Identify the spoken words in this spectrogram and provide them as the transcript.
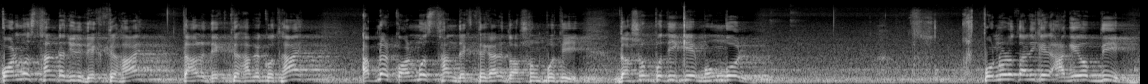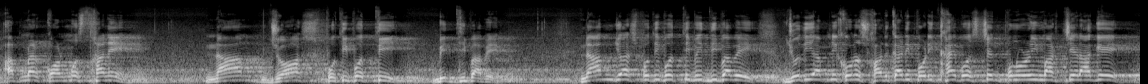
কর্মস্থানটা যদি দেখতে হয়, তাহলে দেখতে হবে কোথায়? আপনার কর্মস্থান দেখতে গেলে দশমপতি। দশমপতিকে মঙ্গল। পনেরো তারিখের আগে অবধি আপনার কর্মস্থানে নাম যশ প্রতিপত্তি বৃদ্ধি পাবে। নাম যশ প্রতিপত্তি বৃদ্ধি পাবে। যদি আপনি কোনো সরকারি পরীক্ষায় বসছেন পনেরোই মার্চের আগে,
